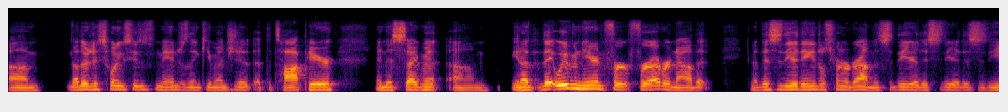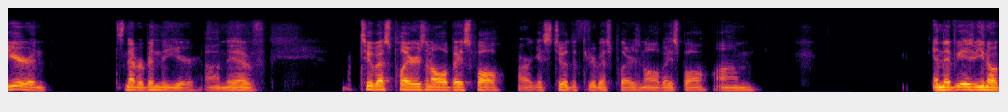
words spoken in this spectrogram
um, another disappointing season from the Angels. I think you mentioned it at the top here in this segment. Um, you know, they, we've been hearing for forever now that you know this is the year the Angels turn around. This is the year. This is the year. This is the year, and it's never been the year. Um, they have two best players in all of baseball, or I guess two of the three best players in all of baseball. Um, and they've you know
